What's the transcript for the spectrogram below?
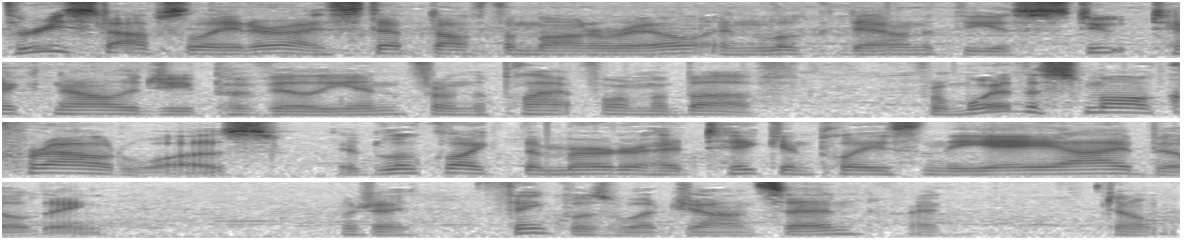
Three stops later, I stepped off the monorail and looked down at the Astute Technology Pavilion from the platform above. From where the small crowd was, it looked like the murder had taken place in the AI building, which I think was what John said. I don't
